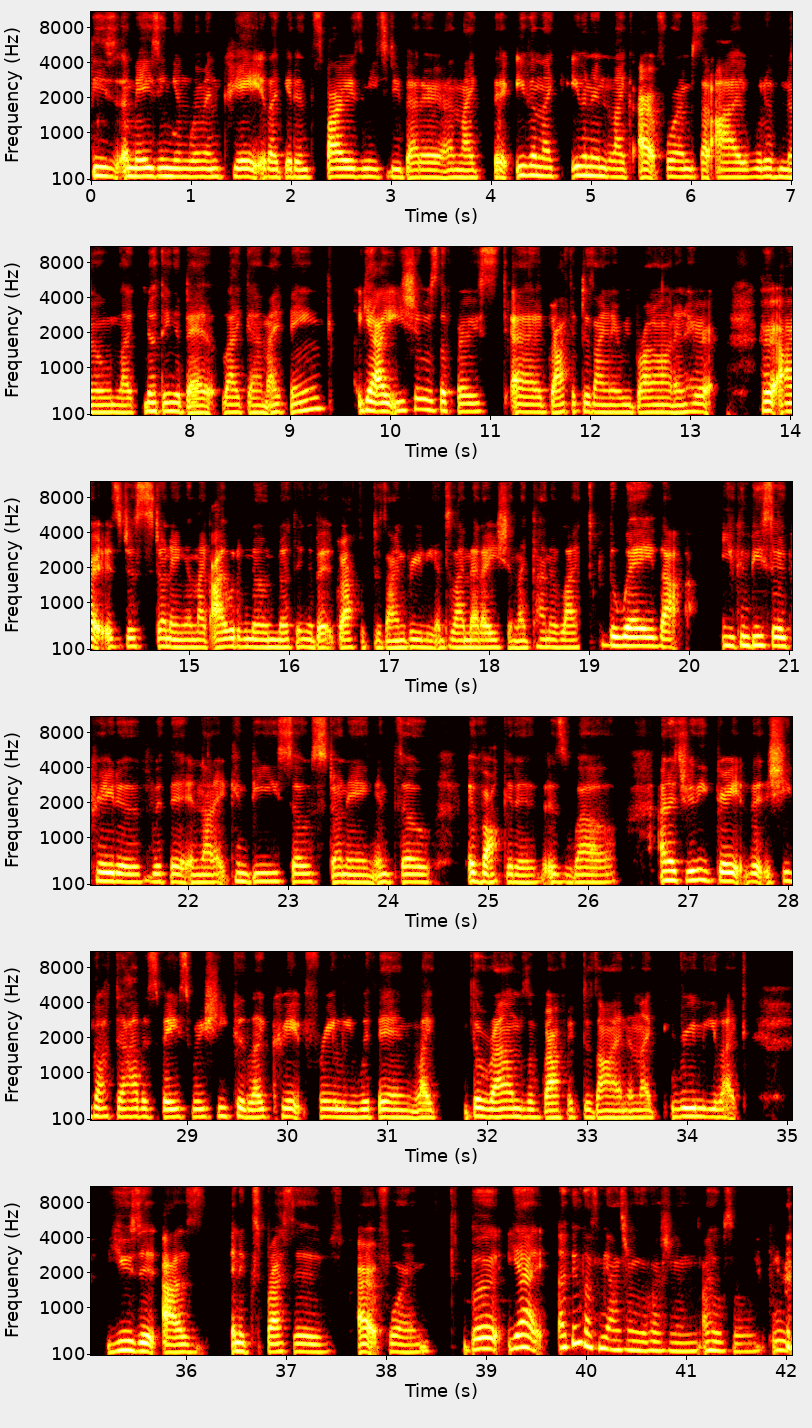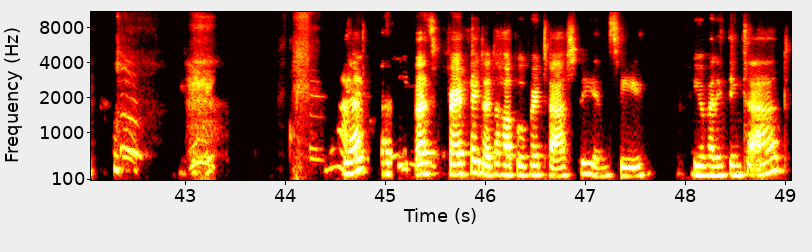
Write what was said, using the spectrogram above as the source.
these amazing young women create like it inspires me to do better and like the, even like even in like art forms that i would have known like nothing about like um i think yeah aisha was the first uh graphic designer we brought on and her her art is just stunning. And like I would have known nothing about graphic design really until I met Aisha and like kind of like the way that you can be so creative with it and that it can be so stunning and so evocative as well. And it's really great that she got to have a space where she could like create freely within like the realms of graphic design and like really like use it as an expressive art form. But yeah, I think that's me answering the question. I hope so. yeah, that's perfect. I'd hop over to Ashley and see if you have anything to add.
